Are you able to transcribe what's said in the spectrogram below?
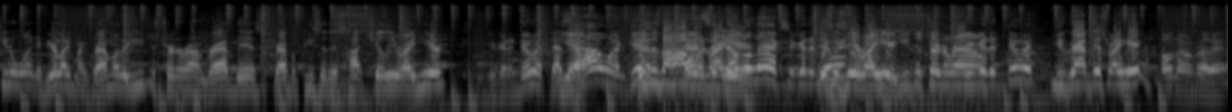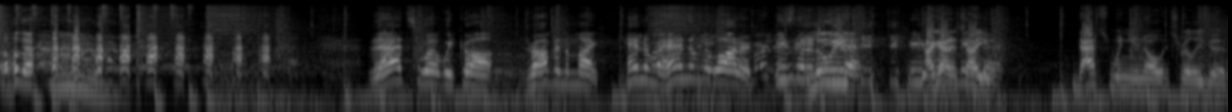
You know what? If you're like my grandmother, you just turn around, grab this, grab a piece of this hot chili right here. You're gonna do it. That's Yeah. the hot one. This is the hot That's one right double here. X. You're gonna do This it. is it right here. You just turn around. You're gonna do it. You grab this right here. Hold on, brother. Hold on. That's what we call dropping the mic. Hand him, hand him the water. He's gonna Louis, need that. He's I gotta tell need you, that's when you know it's really good.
